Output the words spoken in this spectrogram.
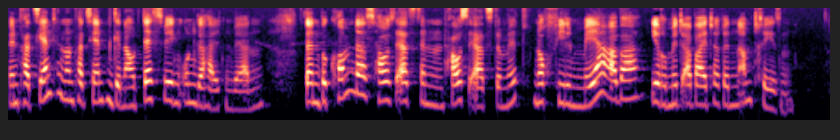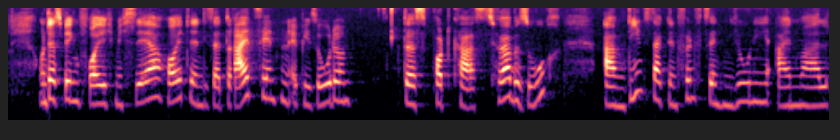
wenn Patientinnen und Patienten genau deswegen ungehalten werden, dann bekommen das Hausärztinnen und Hausärzte mit, noch viel mehr aber ihre Mitarbeiterinnen am Tresen. Und deswegen freue ich mich sehr, heute in dieser 13. Episode des Podcasts Hörbesuch am Dienstag, den 15. Juni, einmal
